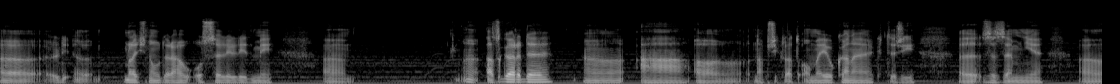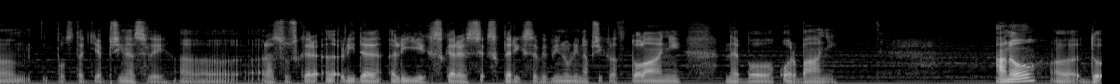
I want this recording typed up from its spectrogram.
eh, mlečnou dráhu oseli lidmi Asgarde a například Omejokané, kteří ze země v podstatě přinesli rasu z které, lidé, lidi, z, které, z kterých se vyvinuli například Toláni nebo Orbáni. Ano, do,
